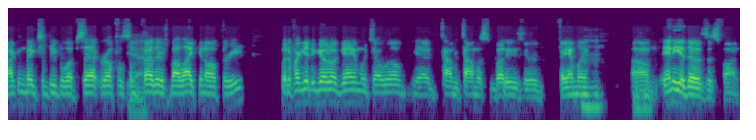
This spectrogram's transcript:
I can make some people upset, ruffle some Yeah. feathers by liking all three. But if I get to go to a game, which I will, you know, time to time with some buddies or family, Mhm. um, any of those is fun.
